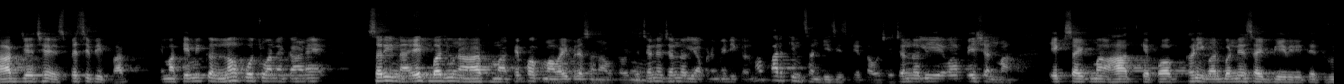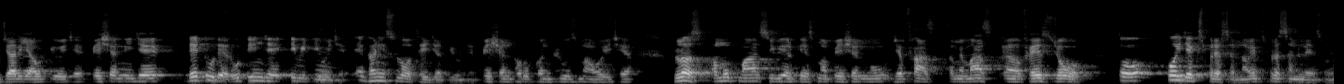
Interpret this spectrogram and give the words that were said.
ભાગ જે છે સ્પેસિફિક ભાગ, એમાં કેમિકલ ન પહોંચવાને કારણે શરીરના એક બાજુના હાથમાં કે પગમાં વાઇબ્રેશન આવતા હોય છે. જેને જનરલી આપણે મેડિકલમાં પાર્કિન્સન ડિઝીઝ કહેતા હોય છે. જનરલી એવા પેશન્ટમાં એક સાઈડમાં હાથ કે પગ ઘણીવાર બંને સાઈડ બી એવી રીતે ધ્રુજારી આવતી હોય છે. પેશન્ટની જે ડે ટુ ડે રૂટીન જે એક્ટિવિટી હોય છે, એ ઘણી સ્લો થઈ જતી હોય છે. પેશન્ટ થોડું કન્ફ્યુઝમાં હોય છે. પ્લસ અમુકમાં સિવિયર કેસમાં પેશન્ટનું જે ફાસ્ટ તમે માસ્ક ફેસ જોવો, તો કોઈ જ એક્સપ્રેશન ના એક્સપ્રેશન લેસ હોય.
